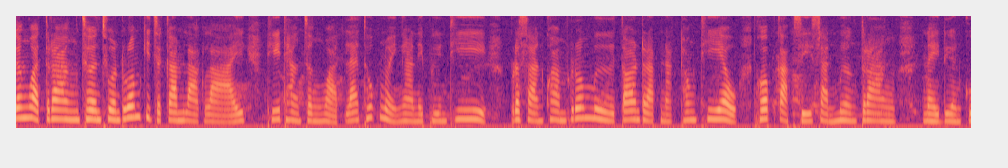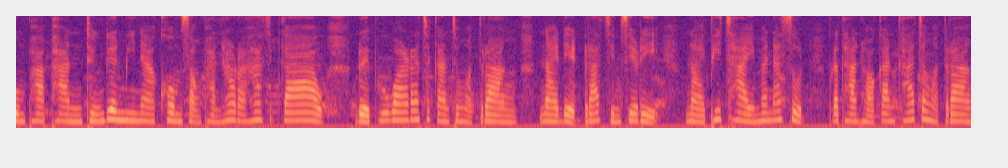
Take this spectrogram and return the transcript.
จังหวัดตรังเชิญชวนร่วมกิจกรรมหลากหลาย ที่ทางจังหวัดและทุกหน่วยงานในพื้นที่ ประสานความร่วมมือต้อนรับนักท่องเที่ยว พบกับสีสันเมืองตรัง ในเดือนกุมภาพันธ์ถึงเดือนมีนาคม 2559 โดยผู้ว่าราชการจังหวัดตรัง นายเดชรัตน์สิมสิริ นายพิชัยมณสุดประธานหอการค้าจังหวัดตรัง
